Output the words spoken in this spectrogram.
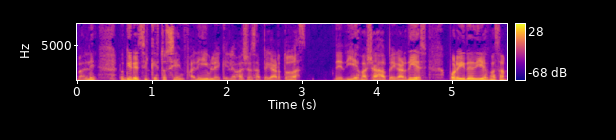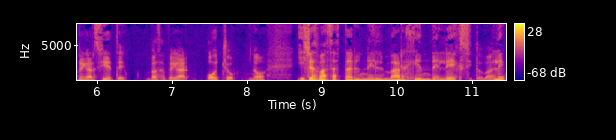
¿vale? No quiere decir que esto sea infalible, que las vayas a pegar todas de 10 vayas a pegar 10, por ahí de 10 vas a pegar 7, vas a pegar 8, ¿no? Y ya vas a estar en el margen del éxito, ¿vale?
